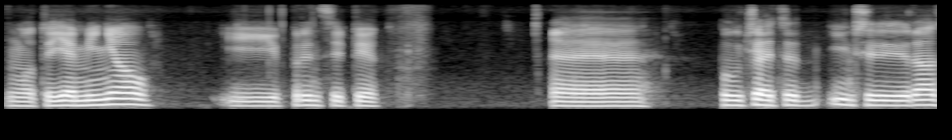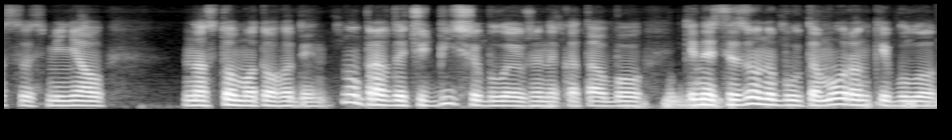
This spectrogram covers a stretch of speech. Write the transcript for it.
От, я міняв і, в принципі, е, Получається, інший раз ось міняв на 100 мотогодин. Ну, правда, чуть більше було, я вже не катав, бо кінець сезону був, там оранки було,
